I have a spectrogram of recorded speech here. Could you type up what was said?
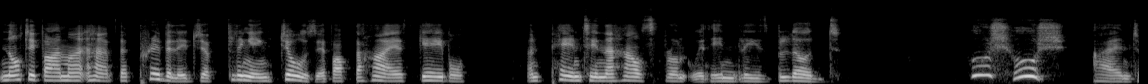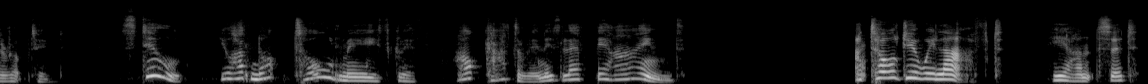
not if I might have the privilege of flinging Joseph off the highest gable, and painting the house front with Hindley's blood." "Hush, hush!" I interrupted. "Still you have not told me, Heathcliff, how Catherine is left behind." "I told you we laughed," he answered.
